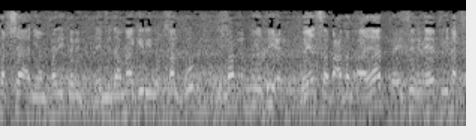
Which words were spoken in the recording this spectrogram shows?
تخشى أن ينفلت منك. لأنه إذا ما قري خلفه يخاف أنه يضيع وينسى بعض الآيات فيصير إيه؟ في نقص.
